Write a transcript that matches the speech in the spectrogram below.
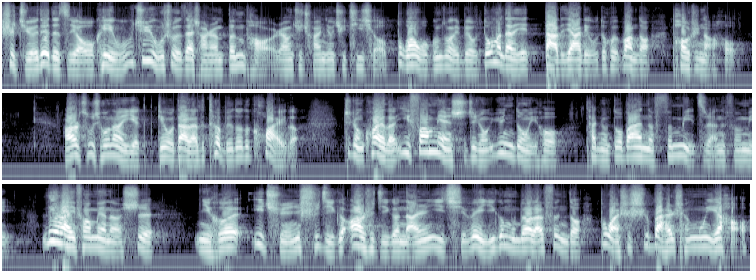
是绝对的自由。我可以无拘无束的在场上奔跑，然后去传球、去踢球。不管我工作里边有多么大的大的压力，我都会忘到抛之脑后。而足球呢，也给我带来了特别多的快乐。这种快乐，一方面是这种运动以后它这种多巴胺的分泌自然的分泌，另外一方面呢，是你和一群十几个、二十几个男人一起为一个目标来奋斗，不管是失败还是成功也好。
